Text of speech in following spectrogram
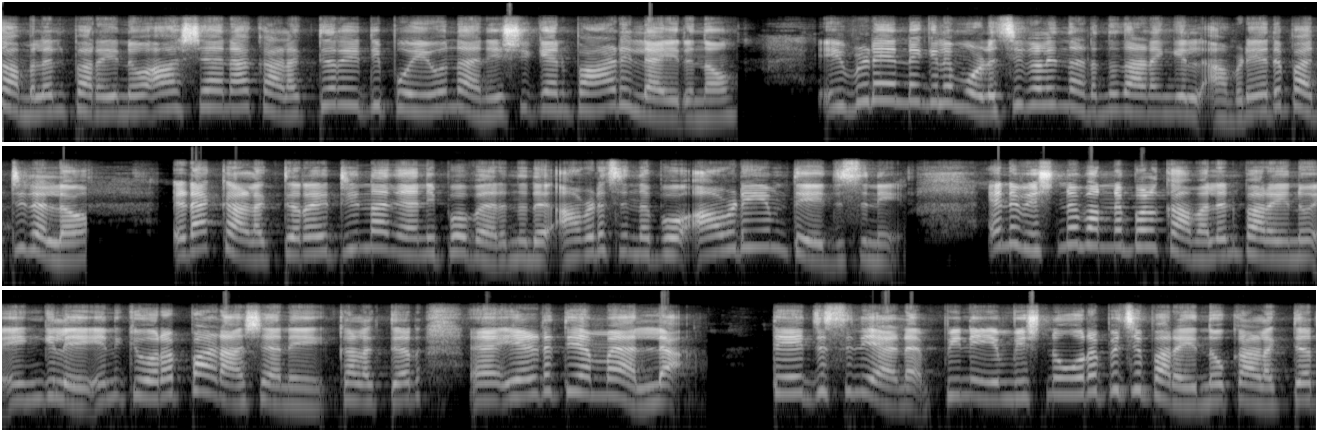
കമലൻ പറയുന്നു ആശാൻ ആ കളക്ടറേറ്റിൽ പോയി ഒന്ന് അന്വേഷിക്കാൻ പാടില്ലായിരുന്നോ? ഇവിടെ എന്തെങ്കിലും ഒളിച്ചുകളി നടന്നതാണെങ്കിൽ അവിടെ അത് പറ്റില്ലല്ലോ. എടാ കളക്ടറേറ്റിൽ നിന്നാണ് ഞാനിപ്പോൾ വരുന്നത്. അവിടെ ചെന്നപ്പോൾ അവിടെയും തേജസ്സിനെ. എന്നെ വിഷ്ണു പറഞ്ഞപ്പോൾ കമലൻ പറയുന്നു എങ്കിലേ എനിക്ക് ഉറപ്പാണ് ആശാനെ. കളക്ടർ ഏടത്തിയമ്മ അല്ല തേജസ്വിനിയാണ് പിന്നെയും വിഷ്ണു ഉറപ്പിച്ച് പറയുന്നു കളക്ടർ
